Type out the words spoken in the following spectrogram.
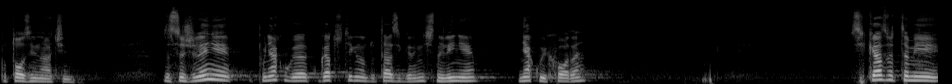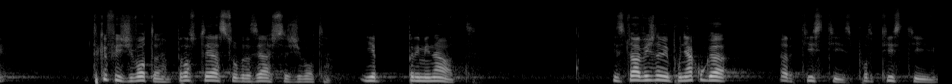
по този начин? За съжаление, понякога, когато стигна до тази гранична линия, някои хора си казват, ами, такъв е живота, просто трябва да се съобразяваш с живота. И я преминават. И затова виждаме понякога артисти, спортисти,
